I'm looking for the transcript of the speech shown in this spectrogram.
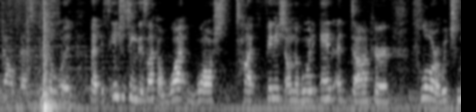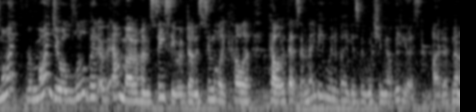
don't know if that's real wood, but it's interesting. There's like a whitewash type finish on the wood and a darker floor, which might remind you a little bit of our motorhome CC. We've done a similar color palette with that. So maybe Winnebago's been watching our videos. I don't know.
